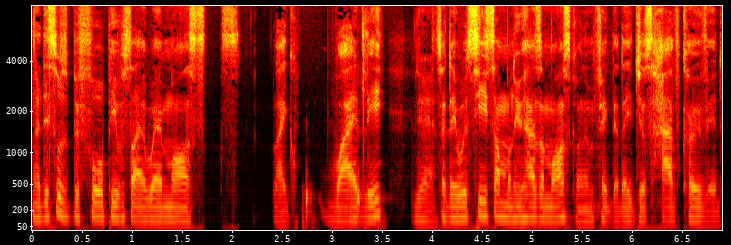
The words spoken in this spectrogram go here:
Like this was before people started wearing masks like widely. yeah, So they would see someone who has a mask on and think that they just have COVID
